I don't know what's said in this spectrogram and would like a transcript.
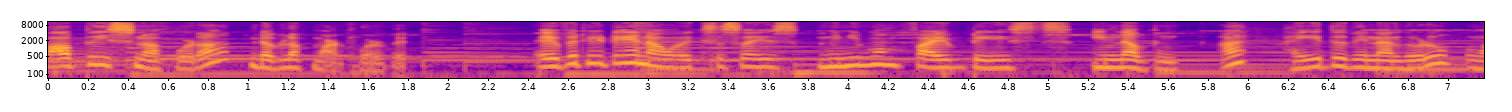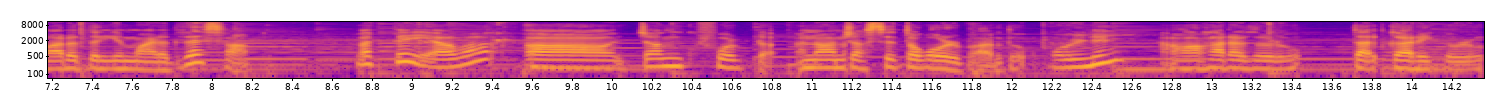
ಹಾಬೀಸ್ನ ಕೂಡ ಡೆವಲಪ್ ಮಾಡ್ಕೊಳ್ಬೇಕು. ಎವ್ರಿ ಡೇ ನಾವು exercise minimum five days in a week ಐದು ದಿನಗಳು ವಾರದಲ್ಲಿ ಮಾಡಿದ್ರೆ ಸಾಕು. ಮತ್ತು ಯಾವ ಜಂಕ್ ಫುಡ್ ನಾನು ಜಾಸ್ತಿ ತಗೊಳ್ಬಾರ್ದು. ಒಳ್ಳೆ ಆಹಾರಗಳು ತರಕಾರಿಗಳು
